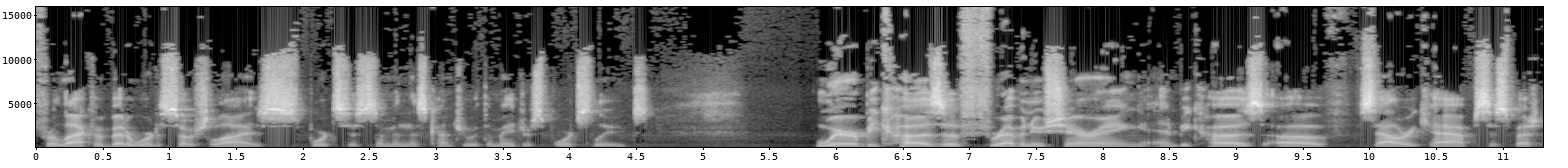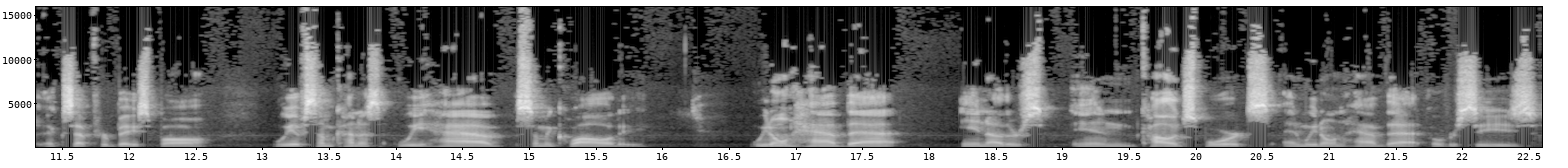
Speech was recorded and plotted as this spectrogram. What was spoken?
for lack of a better word, a socialized sports system in this country with the major sports leagues, where because of revenue sharing and because of salary caps, especially except for baseball, we have some kind of we have some equality we don't have that in others in college sports, and we don't have that overseas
